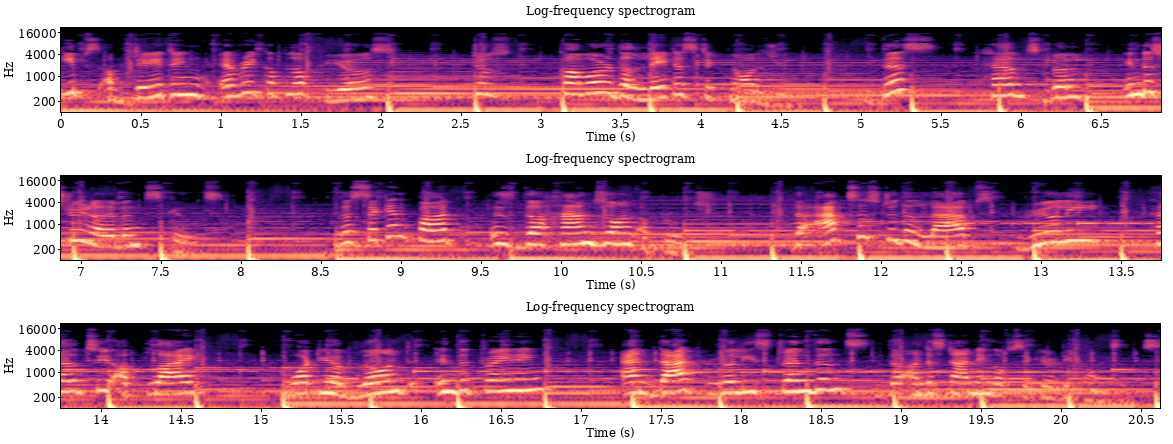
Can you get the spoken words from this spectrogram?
keeps updating every couple of years to cover the latest technology. This helps build industry relevant skills. The second part is the hands on approach. The access to the labs really helps you apply what you have learned in the training, and that really strengthens the understanding of security concepts.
